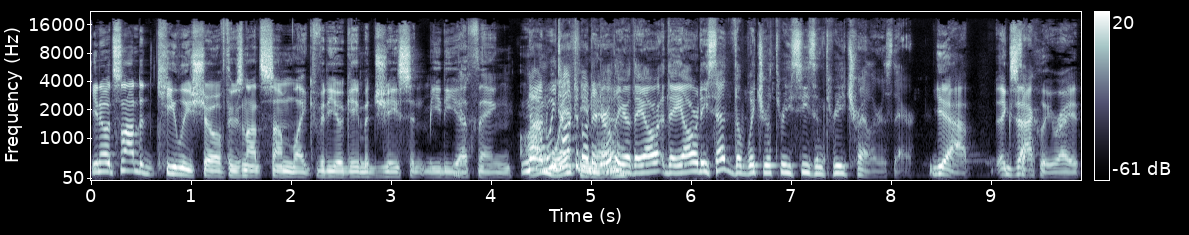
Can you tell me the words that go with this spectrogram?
You know, it's not a Keighley show if there's not some like video game adjacent media thing. No, I'm and we with talked you, about it man. earlier. They are. They already said the Witcher Three season three trailer is there. Yeah, exactly right.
